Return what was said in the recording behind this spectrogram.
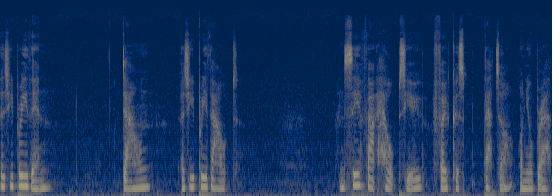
as you breathe in, down as you breathe out, and see if that helps you focus better on your breath.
